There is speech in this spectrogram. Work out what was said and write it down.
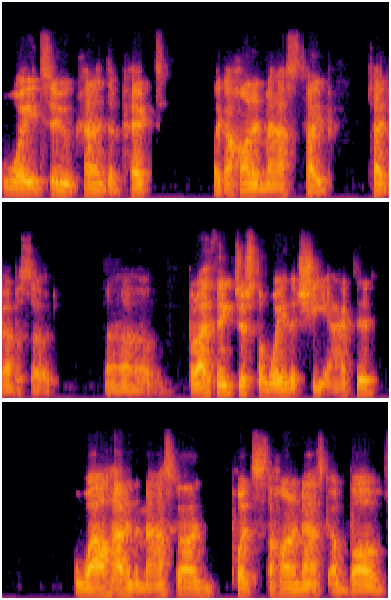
way to kind of depict like a haunted mask type type episode. Um, but I think just the way that she acted while having the mask on puts the haunted mask above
